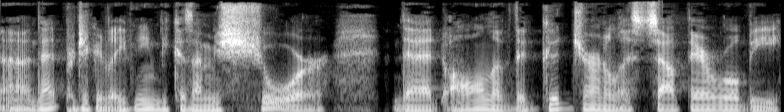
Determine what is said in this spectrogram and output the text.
uh, that particular evening because I'm sure that all of the good journalists out there will be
